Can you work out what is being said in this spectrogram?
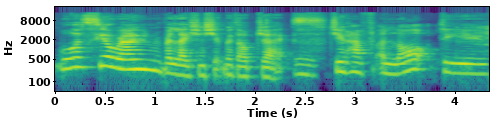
What's your own relationship with objects? Mm. Do you have a lot? Do you?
